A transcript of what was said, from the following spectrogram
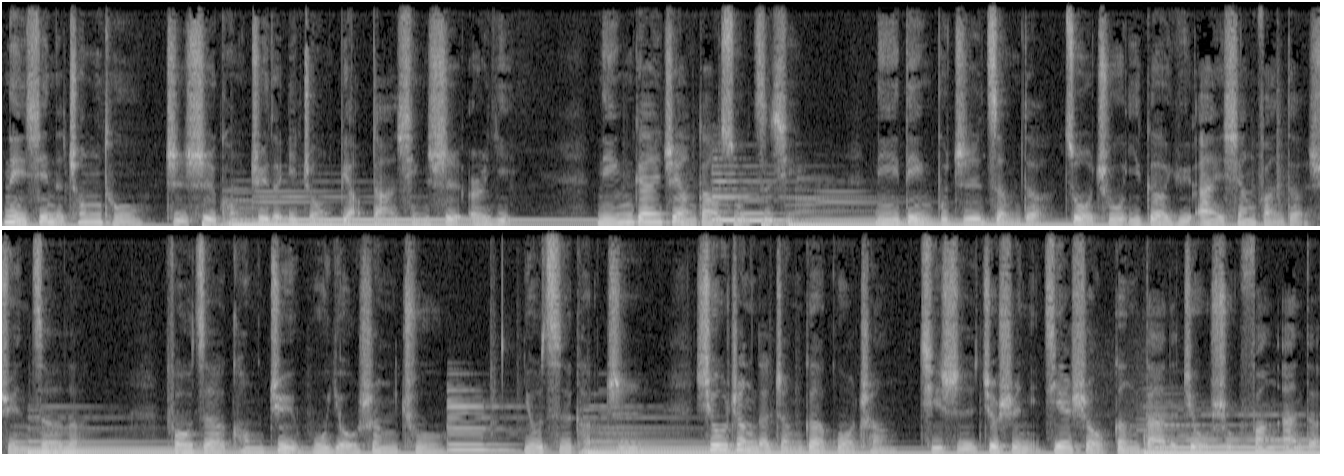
内心的冲突只是恐惧的一种表达形式而已。你应该这样告诉自己：你一定不知怎的做出一个与爱相反的选择了，否则恐惧无由生出。由此可知，修正的整个过程，其实就是你接受更大的救赎方案的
